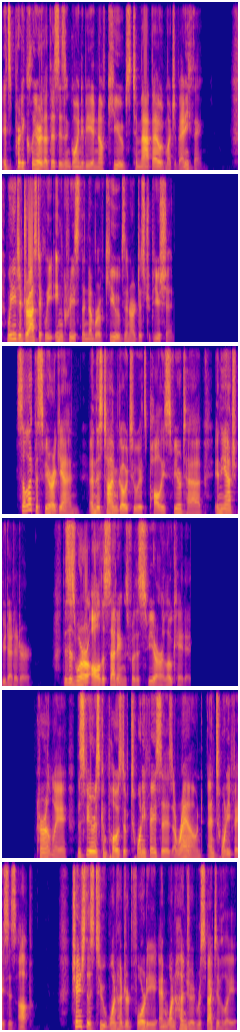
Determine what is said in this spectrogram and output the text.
it's pretty clear that this isn't going to be enough cubes to map out much of anything. We need to drastically increase the number of cubes in our distribution. Select the sphere again, and this time go to its Polysphere tab in the Attribute Editor. This is where all the settings for the sphere are located. Currently, the sphere is composed of 20 faces around and 20 faces up. Change this to 140 and 100 respectively.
